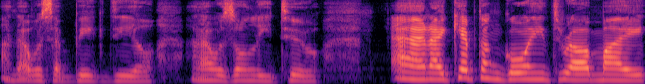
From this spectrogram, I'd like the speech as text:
and that was a big deal. And I was only two. And I kept on going throughout my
